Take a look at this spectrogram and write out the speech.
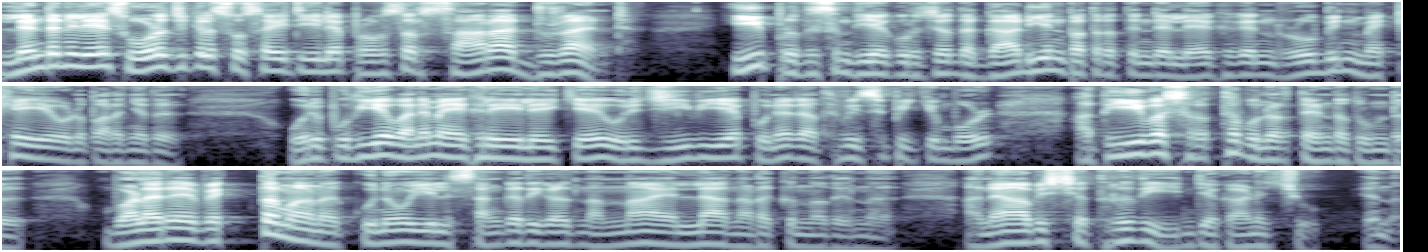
ലണ്ടനിലെ സോളജിക്കൽ സൊസൈറ്റിയിലെ പ്രൊഫസർ സാറ ഡുറാൻഡ് ഈ പ്രതിസന്ധിയെക്കുറിച്ച് ദ ഗാർഡിയൻ പത്രത്തിന്റെ ലേഖകൻ റോബിൻ മെഖേയോട് പറഞ്ഞത് ഒരു പുതിയ വനമേഖലയിലേക്ക് ഒരു ജീവിയെ പുനരധിവസിപ്പിക്കുമ്പോൾ അതീവ ശ്രദ്ധ പുലർത്തേണ്ടതുണ്ട്. വളരെ വ്യക്തമാണ് കുനോയിൽ സംഗതികൾ നന്നായല്ല നടക്കുന്നതെന്ന് അനാവശ്യ ധൃതി ഇന്ത്യ കാണിച്ചു എന്ന്.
